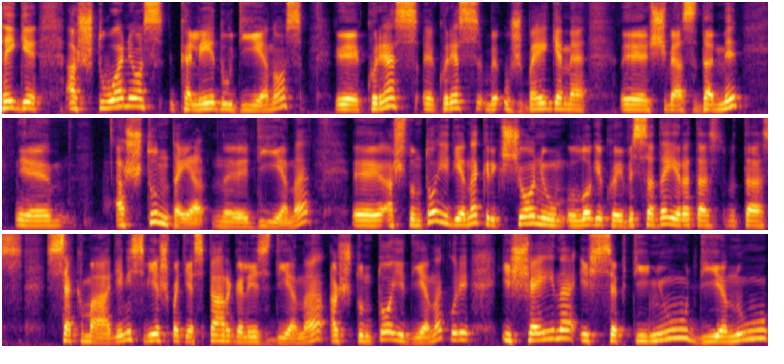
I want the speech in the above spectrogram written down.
Taigi aštuonios kalėdų dienos, e, kurias, e, kurias užbaigiame e, švesdami aštuntąją dieną E, aštuntoji diena krikščionių logikoje visada yra tas, tas sekmadienis, viešpaties pergalės diena, aštuntoji diena, kuri išeina iš septynių dienų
